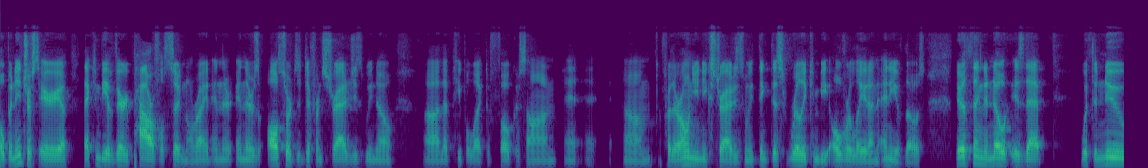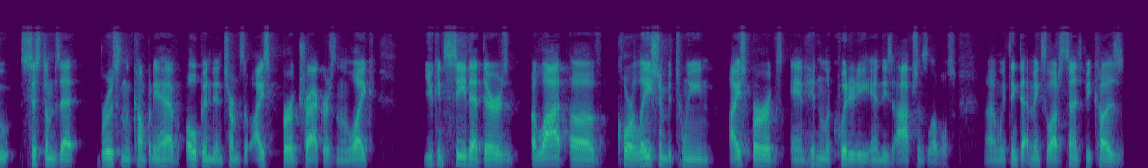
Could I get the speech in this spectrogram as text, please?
open interest area, that can be a very powerful signal, right? And there and there's all sorts of different strategies we know uh, that people like to focus on eh, eh, um, for their own unique strategies. And we think this really can be overlaid on any of those. The other thing to note is that with the new systems that Bruce and the company have opened in terms of iceberg trackers and the like, you can see that there's a lot of correlation between icebergs and hidden liquidity and these options levels. And uh, we think that makes a lot of sense because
